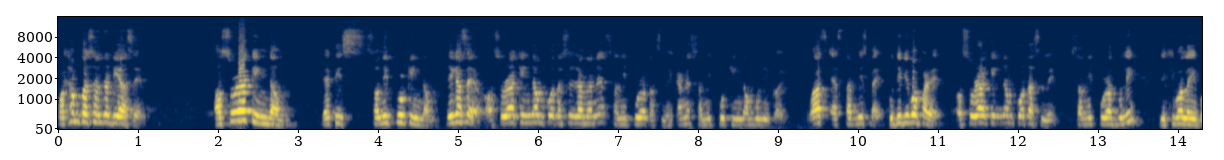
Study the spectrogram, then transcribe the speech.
প্ৰথম কুৱেশ্যনটো দিয়া আছে Asura kingdom that is Sonitpur kingdom ঠিক আছে? অসুৰা কিংডম ক'ত আছিল জানানে? শোণিতপুৰত আছিলে সেইকাৰণে শোণিতপুৰ কিংডম বুলি কয়। ৱাজ এষ্টাব্লিছ বাই সুধি দিব পাৰে অসুৰাৰ কিংডম ক'ত আছিলে? শোণিতপুৰত বুলি লিখিব লাগিব।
